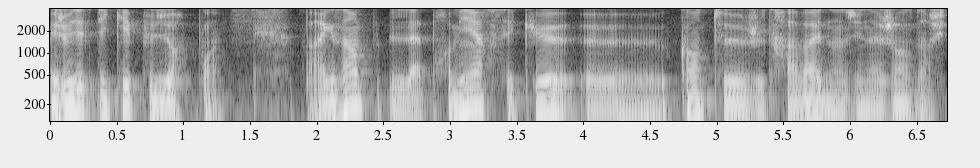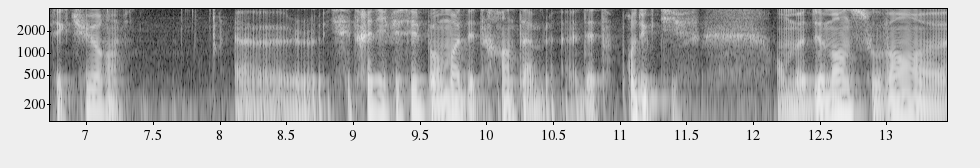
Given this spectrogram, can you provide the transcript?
Mais je vais expliquer plusieurs points. Par exemple, la première, c'est que euh, quand je travaille dans une agence d'architecture, euh, c'est très difficile pour moi d'être rentable, d'être productif. On me demande souvent euh,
